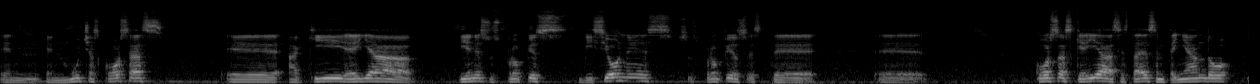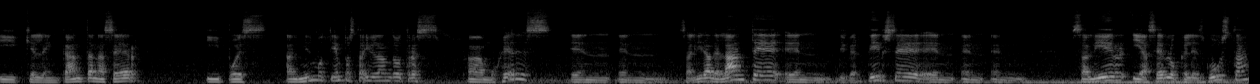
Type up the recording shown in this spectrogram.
en, en muchas cosas, aquí ella tiene sus propias visiones, sus propios este, cosas que ella se está desempeñando y que le encantan hacer y pues al mismo tiempo está ayudando a otras ah, mujeres en, en salir adelante, en divertirse, en, en- en salir y hacer lo que les gusta.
